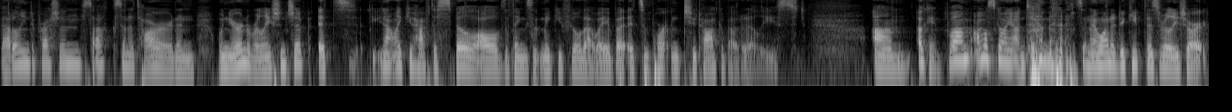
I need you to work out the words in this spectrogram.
battling depression sucks and it's hard. And when you're in a relationship, it's not like you have to spill all of the things that make you feel that way, but it's important to talk about it at least. Um, okay, well, I'm almost going on 10 minutes and I wanted to keep this really short.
